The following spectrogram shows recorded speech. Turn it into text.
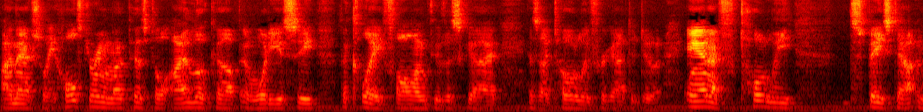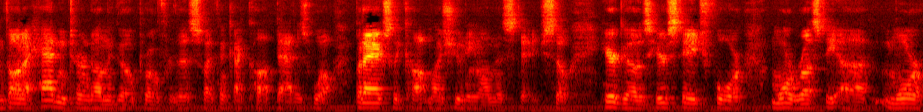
I'm actually holstering my pistol. I look up, and what do you see? The clay falling through the sky, as I totally forgot to do it, and I totally spaced out and thought I hadn't turned on the GoPro for this, so I think I caught that as well. But I actually caught my shooting on this stage. So here goes. Here's stage four. More rusty, uh, more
